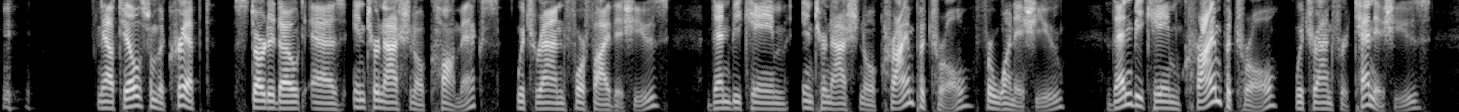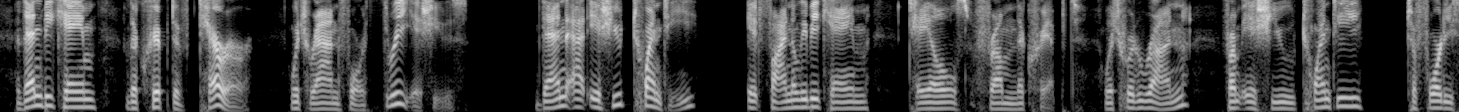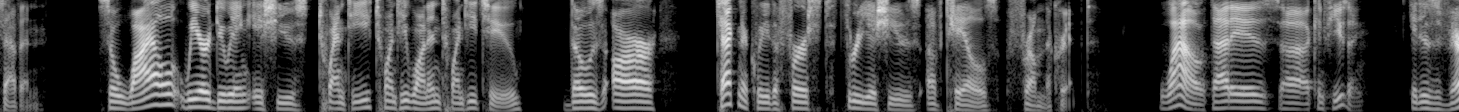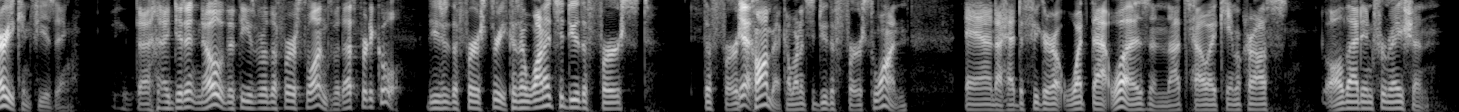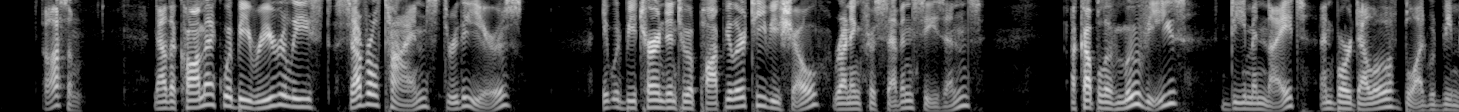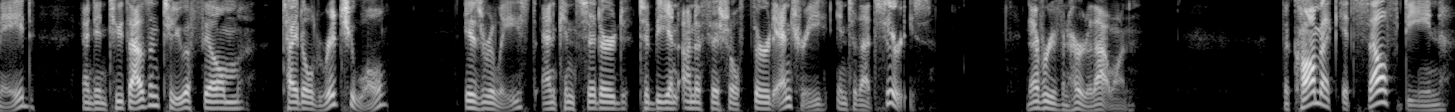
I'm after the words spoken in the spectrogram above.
now, Tales from the Crypt started out as International Comics, which ran for five issues, then became International Crime Patrol for one issue, then became Crime Patrol, which ran for 10 issues, then became The Crypt of Terror, which ran for three issues. Then at issue 20, it finally became Tales from the Crypt, which would run from issue 20 to 47. So while we are doing issues 20, 21, and 22, those are technically the first three issues of Tales from the Crypt. wow, that is uh, confusing. It is very confusing. That- I didn't know that these were the first ones, but that's pretty cool. These are the first three because I wanted to do the first, the first Yeah. comic. I wanted to do the first one, and I had to figure out what that was, and that's how I came across all that information. Awesome. Now, the comic would be re released several times through the years. It would be turned into a popular TV show running for seven seasons. A couple of movies, Demon Knight and Bordello of Blood, would be made. And in 2002, a film titled Ritual is released and considered to be an unofficial third entry into that series. Never even heard of that one. The comic itself, Dean,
